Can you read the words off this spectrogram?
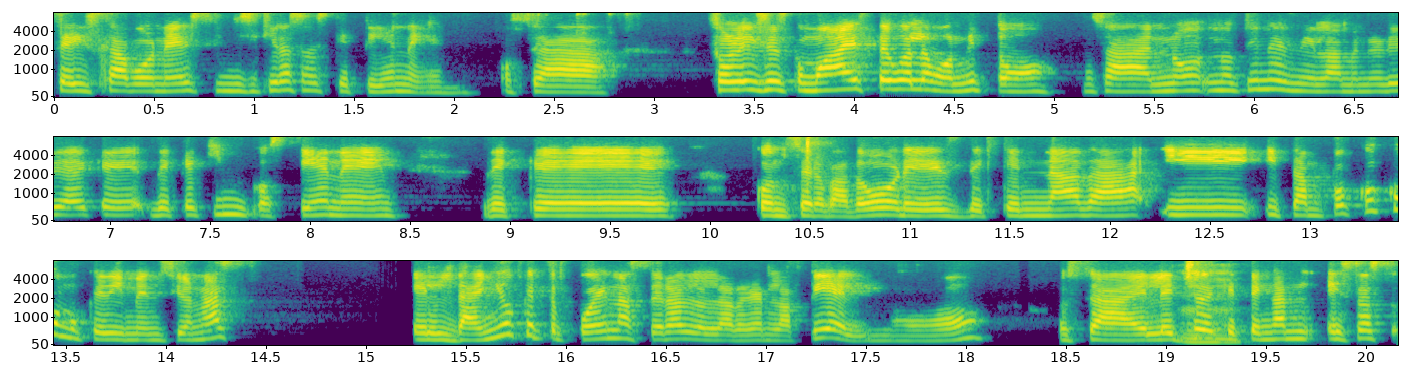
seis jabones y ni siquiera sabes qué tienen. O sea, solo dices como, ah, este huele bonito. O sea, no, no tienes ni la menor idea de qué, de qué químicos tienen, de qué conservadores, de qué nada. Y, y tampoco como que dimensionas el daño que te pueden hacer a la larga en la piel, ¿no? O sea, el hecho de que tengan esas,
